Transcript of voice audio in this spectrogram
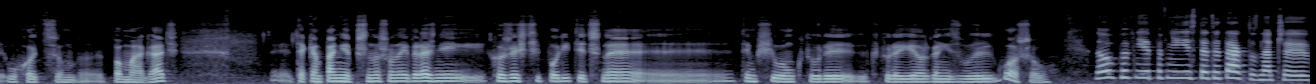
e, uchodźcom e, pomagać. E, Te kampanie przynoszą najwyraźniej korzyści polityczne e, tym siłom, który, które je organizują i głoszą. No pewnie, pewnie niestety tak, to znaczy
